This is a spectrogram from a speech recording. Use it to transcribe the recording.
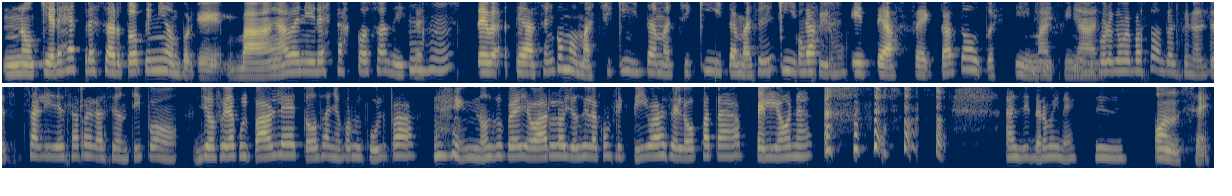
no quieres expresar tu opinión porque van a venir estas cosas, dices, Ujú, te, te hacen como más chiquita, más chiquita, más sí, chiquita, confirmo. y te afecta tu autoestima Sí, al y eso final. fue lo que me pasó, que al final te salí de esa relación, tipo, yo fui la culpable, todo se dañó por mi culpa, no supe llevarlo, yo soy la conflictiva, celópata, peleona. Así terminé. Sí, sí. 11.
